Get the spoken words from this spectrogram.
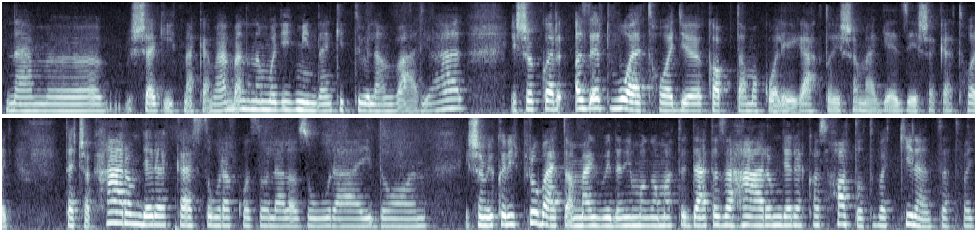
nem segít nekem ebben, hanem hogy így mindenki tőlem várja el, és akkor azért volt, hogy kaptam a kollégáktól is a megjegyzéseket, hogy te csak három gyerekkel szórakozol el az óráidon, és amikor így próbáltam megvédeni magamat, hogy de hát az a három gyerek az hatot, vagy kilencet, vagy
